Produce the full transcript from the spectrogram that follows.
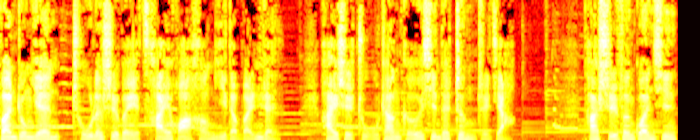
范仲淹除了是位才华横溢的文人，还是主张革新的政治家。他十分关心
